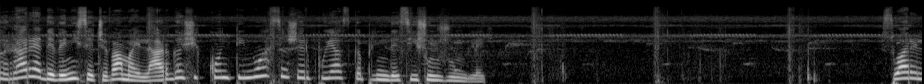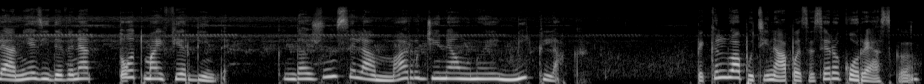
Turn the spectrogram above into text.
Cărarea devenise ceva mai largă și continua să șerpuiască prin desișul junglei. Soarele amiezii devenea tot mai fierbinte, când ajunse la marginea unui mic lac. Pe când lua puțină apă să se răcorească,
